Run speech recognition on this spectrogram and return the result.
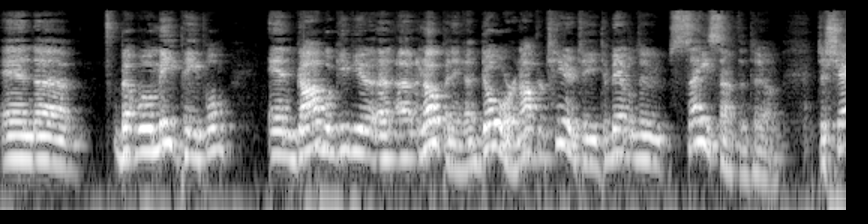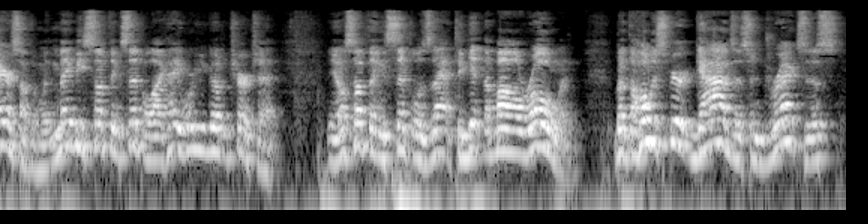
And uh, but we'll meet people, and God will give you a, a, an opening, a door, an opportunity to be able to say something to them, to share something with. Them. Maybe something simple like, "Hey, where do you go to church at?" You know, something as simple as that to get the ball rolling. But the Holy Spirit guides us and directs us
